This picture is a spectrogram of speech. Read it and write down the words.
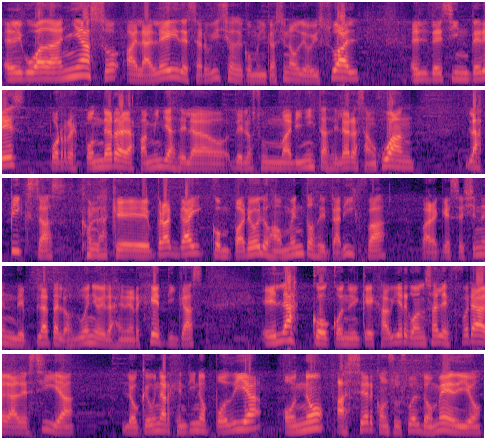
el guadañazo a la ley de servicios de comunicación audiovisual, el desinterés por responder a las familias de, los submarinistas de Lara San Juan, las pizzas con las que Pratt Guy comparó los aumentos de tarifa para que se llenen de plata los dueños de las energéticas, el asco con el que Javier González Fraga decía lo que un argentino podía o no hacer con su sueldo medio.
